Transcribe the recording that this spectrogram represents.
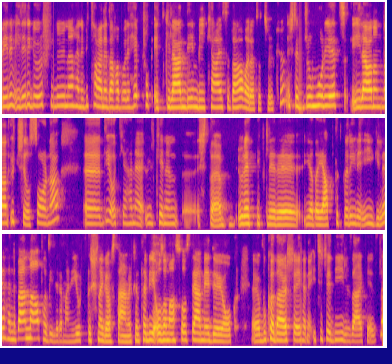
Benim ileri görüşlülüğüne hani bir tane daha böyle hep çok etkilendiğim bir hikayesi daha var Atatürk'ün. İşte Cumhuriyet ilanından 3 yıl sonra e, diyor ki hani ülkenin işte ürettikleri ya da yaptıkları ile ilgili hani ben ne yapabilirim hani yurt dışına göstermek için? Tabii o zaman sosyal medya yok. E, bu kadar şey hani iç içe değiliz herkesle.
